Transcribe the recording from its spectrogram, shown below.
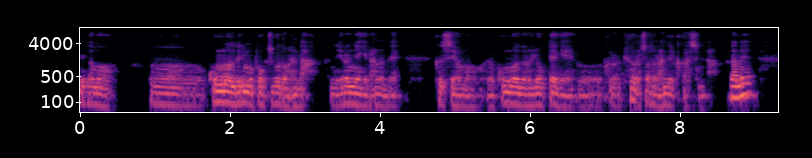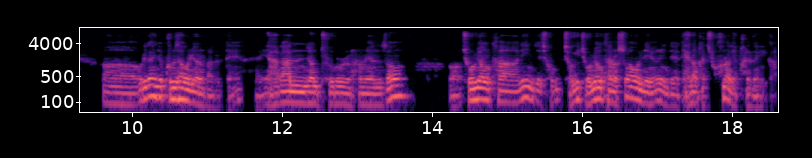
우리가 뭐 어, 공무원들이 뭐 복지부동한다 이런 얘기를 하는데 글쎄요 뭐 공무원들을 욕되게 그, 그런 표현을 써서는 안 될 것 같습니다. 그 다음에 어, 우리가 이제 군사훈련을 받을 때 야간 전투를 하면서 어, 조명탄이 이제 저, 저기 조명탄을 쏘아 올리면 이제 대낮같이 환하게 밝으니까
